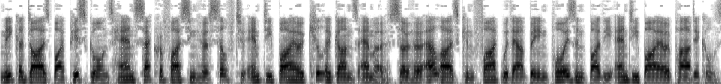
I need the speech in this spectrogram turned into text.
Mika dies by Piscorn's hand sacrificing herself to empty bio-killer gun's ammo so her allies can fight without being poisoned by the anti-bio particles.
